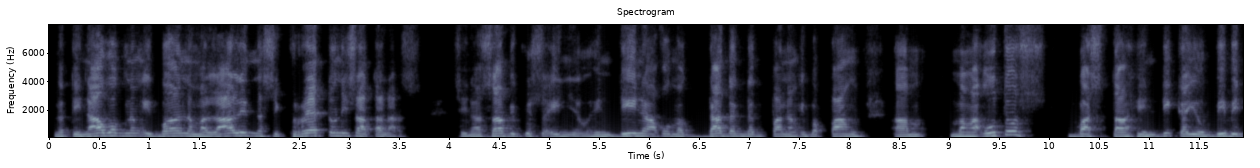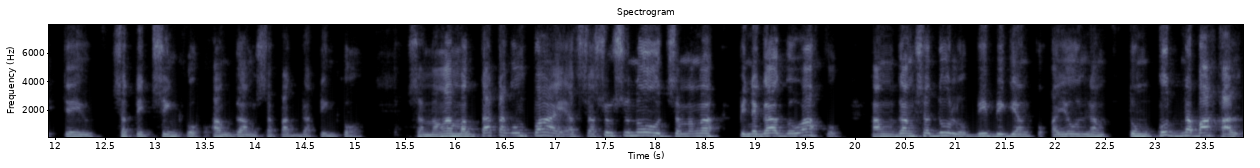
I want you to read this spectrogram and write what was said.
na tinawag ng iba na malalim na sikreto ni Satanas, sinasabi ko sa inyo, hindi na ako magdadagdag pa ng iba pang um, mga utos, basta hindi kayo bibitiw sa teaching ko hanggang sa pagdating ko. Sa mga magtatagumpay at sa susunod sa mga pinagagawa ko hanggang sa dulo, bibigyan ko kayo ng tungkod na bakal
